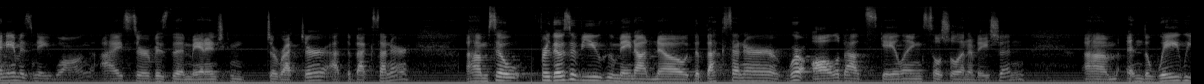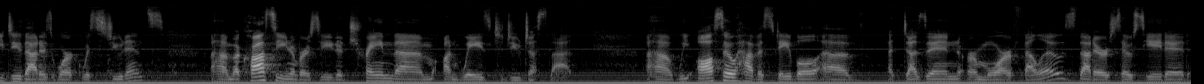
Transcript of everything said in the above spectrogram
My name is Nate Wong. I serve as the managing director at the Beeck Center. Um, so, for those of you who may not know, the Beeck Center, we're all about scaling social innovation. Um, and the way we do that is work with students um, across the university to train them on ways to do just that. Uh, we also have a stable of a dozen or more fellows that are associated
